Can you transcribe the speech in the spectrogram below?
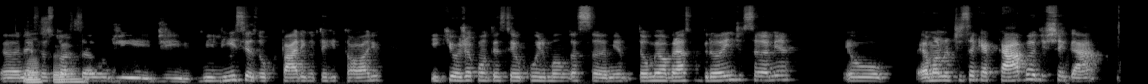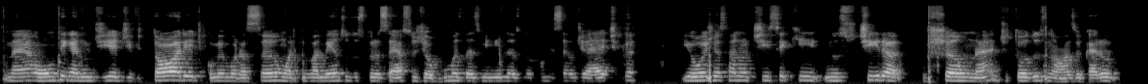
Uh, nessa Nossa, é. situação é. de, de milícias ocuparem o território e que hoje aconteceu com o irmão da Sâmia. Então, meu abraço grande, Sâmia. Eu, é uma notícia que acaba de chegar. Né? Ontem era um dia de vitória, de comemoração, arquivamento dos processos de algumas das meninas na comissão de ética. E hoje essa notícia que nos tira o chão né, de todos nós. Eu quero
